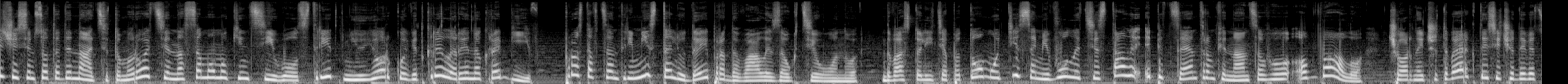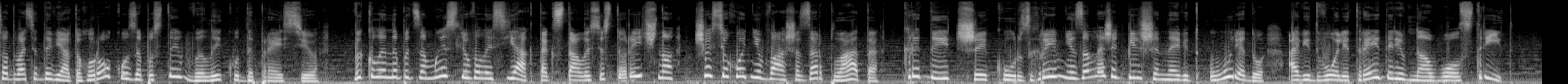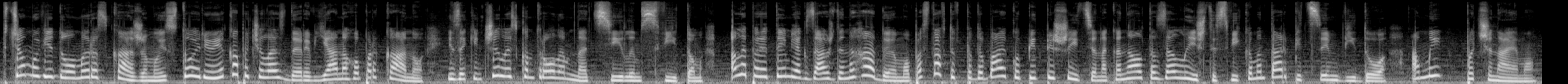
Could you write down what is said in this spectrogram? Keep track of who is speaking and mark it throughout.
Speaker 1: 1711 році на самому кінці Уолл-стріт в Нью-Йорку відкрили ринок рабів. Просто в центрі міста людей продавали з аукціону. Два століття по тому ті самі вулиці стали епіцентром фінансового обвалу. Чорний четверг 1929 року запустив Велику депресію. Ви коли-небудь замислювались, як так сталося історично, що сьогодні ваша зарплата, кредит чи курс гривні залежить більше не від уряду, а від волі трейдерів на Уолл-стріт. В цьому відео ми розкажемо історію, яка почалась з дерев'яного паркану і закінчилась контролем над цілим світом. Але перед тим як завжди нагадуємо, поставте вподобайку, підпишіться на канал та залиште свій коментар під цим відео. А ми починаємо.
